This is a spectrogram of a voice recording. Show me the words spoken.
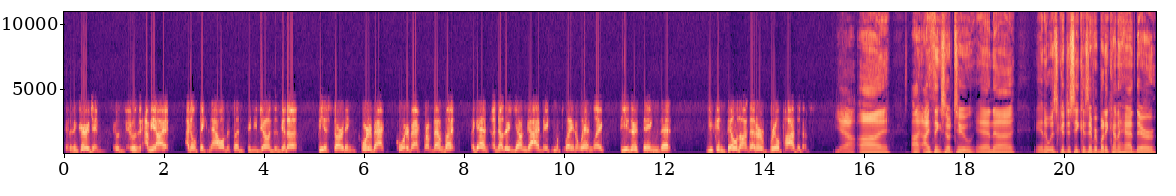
it was encouraging. It was it was. I mean, I I don't think now all of a sudden Sidney Jones is going to be a starting quarterback cornerback from them, but again, another young guy making a play and a win. Like these are things that you can build on that are real positives. Yeah, uh, I I think so too, and uh, and it was good to see because everybody kind of had their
